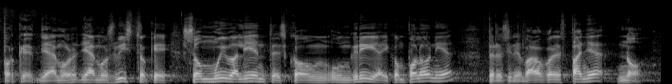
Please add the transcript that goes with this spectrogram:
porque ya hemos, ya hemos visto que son muy valientes con Hungría y con Polonia, pero sin embargo con España no.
